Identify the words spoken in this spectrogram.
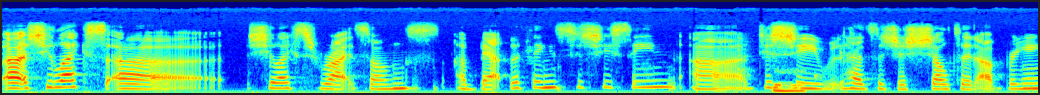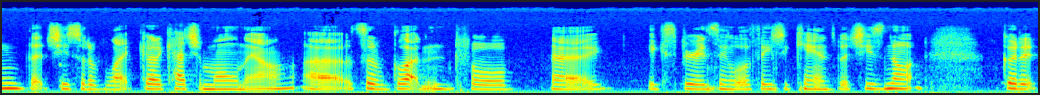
Uh, she likes uh, she likes to write songs about the things that she's seen. Uh, just she had such a sheltered upbringing that she's sort of like got to catch them all now. Uh, sort of glutton for uh, experiencing all the things she can, but she's not good at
